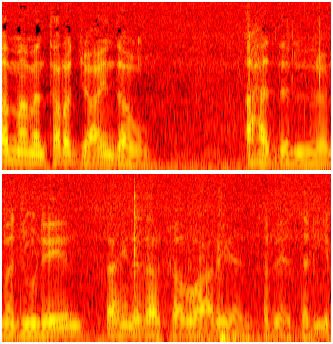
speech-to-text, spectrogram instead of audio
أما من ترجع عنده أحد المدلولين فحين ذاك هو عليه أن يتبع الدليل.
